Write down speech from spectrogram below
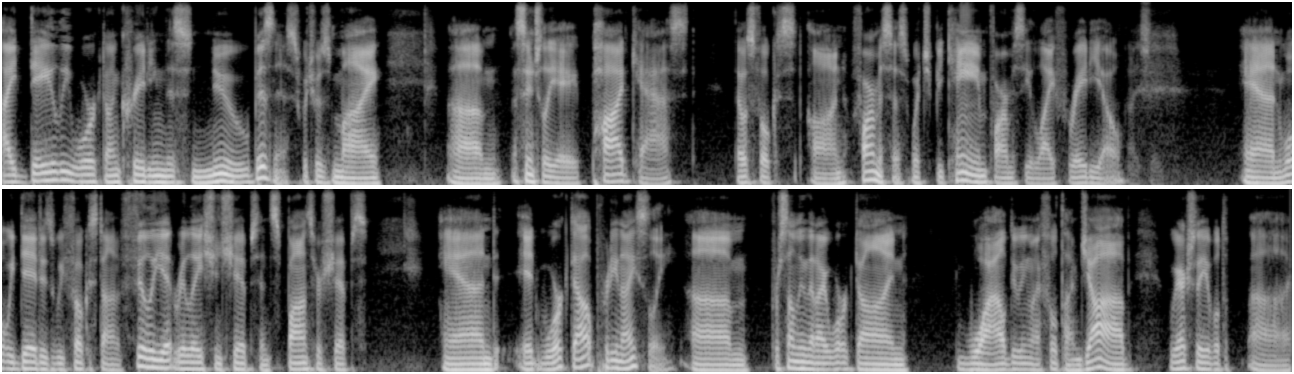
I daily worked on creating this new business, which was my um, essentially a podcast that was focused on pharmacists, which became Pharmacy Life Radio. And what we did is we focused on affiliate relationships and sponsorships, and it worked out pretty nicely um, for something that I worked on while doing my full time job, we were actually able to uh,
